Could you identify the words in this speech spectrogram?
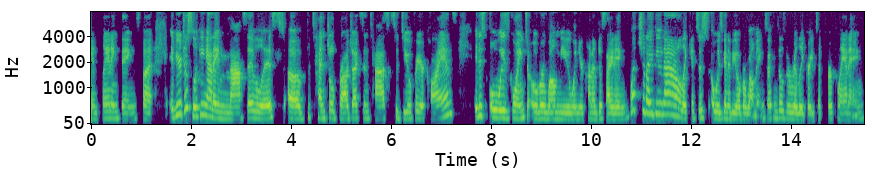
and planning things. But if you're just looking at a massive list of potential projects and tasks to do for for your clients, it is always going to overwhelm you when you're kind of deciding what should I do now. Like it's just always going to be overwhelming. So I think those are really great tips for planning.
